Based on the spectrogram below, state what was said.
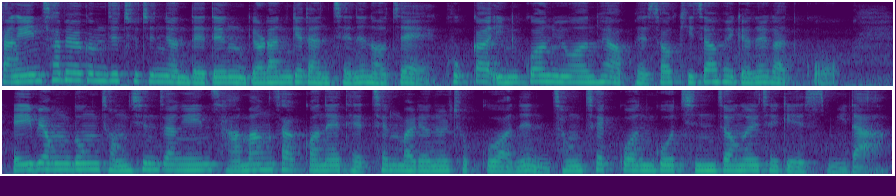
장애인 차별금지 추진연대 등 11개 단체는 어제 국가인권위원회 앞에서 기자회견을 갖고 A병동 정신장애인 사망 사건의 대책 마련을 촉구하는 정책 권고 진정을 제기했습니다.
